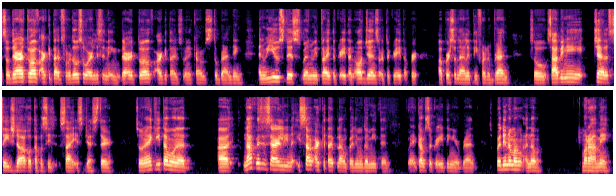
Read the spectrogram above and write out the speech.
So, there are 12 archetypes. For those who are listening, there are 12 archetypes when it comes to branding. And we use this when we try to create an audience or to create a, per, a personality for the brand. So, sabi ni Chel, sage daw ako, tapos si Sai is jester. So nakikita mo na uh, not necessarily na isang archetype lang pwede mo gamitin when it comes to creating your brand. So, pwede namang ano, marami.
